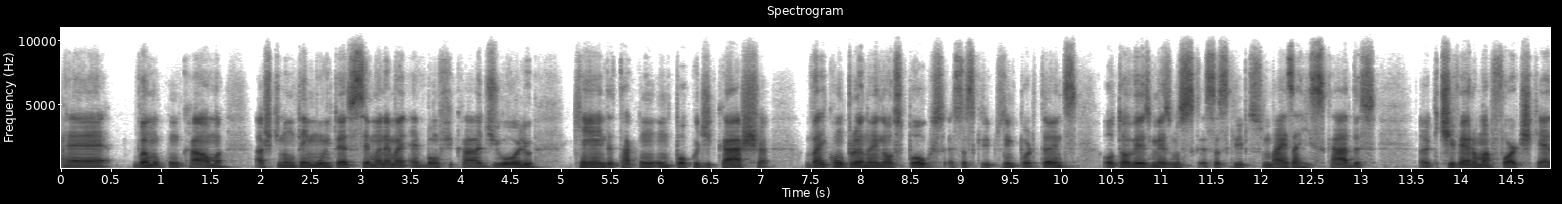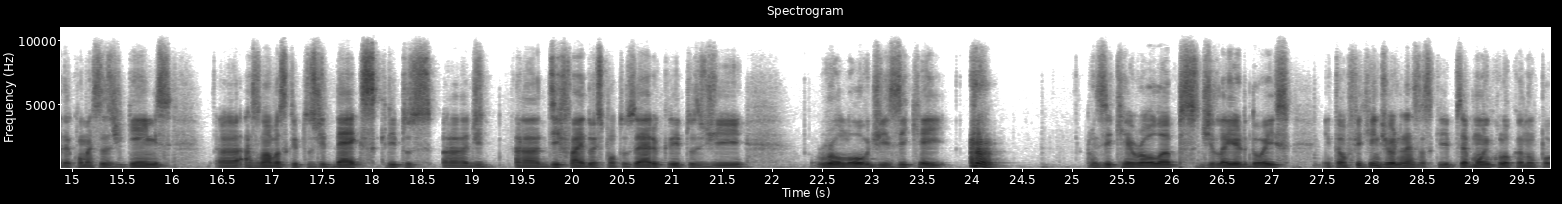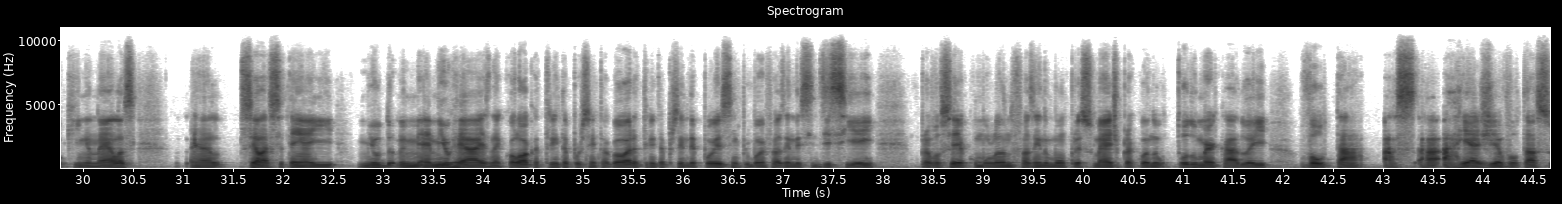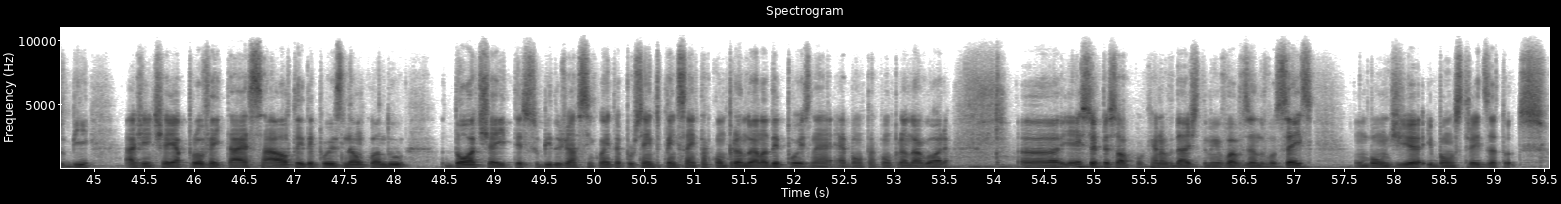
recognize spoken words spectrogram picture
É, vamos com calma. Acho que não tem muito. Essa semana é, é bom ficar de olho. Quem ainda está com um pouco de caixa, vai comprando ainda aos poucos essas criptos importantes, ou talvez mesmo essas criptos mais arriscadas, uh, que tiveram uma forte queda, como essas de games, uh, as novas criptos de DEX, criptos uh, de DeFi 2.0, criptos de rollover, de ZK, ZK Rollups, de Layer 2. Então fiquem de olho nessas criptos, é bom ir colocando um pouquinho nelas é, sei lá, você tem aí mil, é, mil reais, né? Coloca 30% agora, 30% depois, é sempre bom ir fazendo esse DCA para você ir acumulando, fazendo um bom preço médio, para quando todo o mercado aí voltar a, a, a reagir, a voltar a subir, a gente aí aproveitar essa alta e depois não quando DOT aí ter subido já 50%, pensar em estar tá comprando ela depois, né? É bom estar tá comprando agora. Uh, e é isso aí, pessoal. Qualquer novidade também vou avisando vocês. Um bom dia e bons trades a todos.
